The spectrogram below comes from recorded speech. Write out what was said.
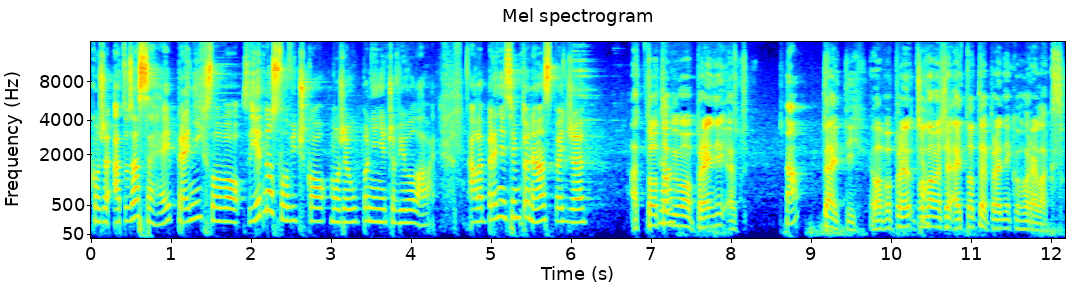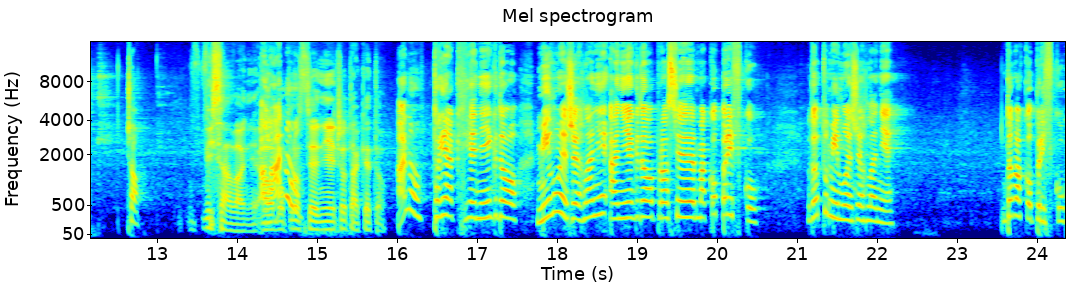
akože, a to zase, hej, pre nich slovo, jedno slovičko môže úplne niečo vyvolávať. Ale prenesiem to náspäť, že... A toto no. by mohlo pre nich... No? Daj ty, lebo pre, podľa mňa, že aj toto je pre niekoho relax vysávanie, Ale alebo áno. proste niečo takéto. Áno, to jak je niekto miluje žehlenie a niekto proste má koprivku. Kto tu miluje žehlenie? Kto má koprivku?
